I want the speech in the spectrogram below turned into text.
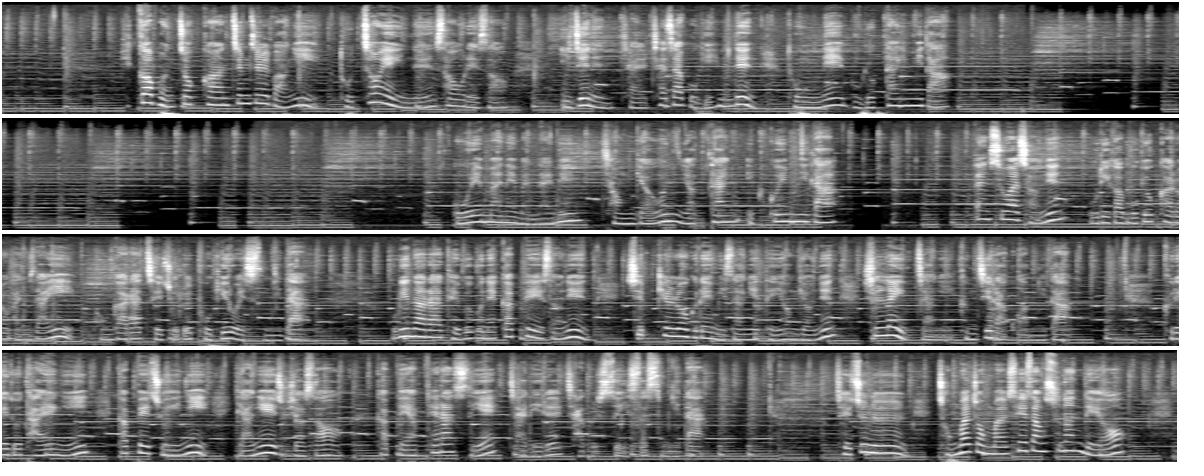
빛과 번쩍한 찜질방이 도처에 있는 서울에서 이제는 잘 찾아보기 힘든 동네 목욕탕입니다. 오랜만에 만나는 정겨운 여탕 입구입니다. 딴수와 저는 우리가 목욕하러 간 사이 번갈아 제주를 보기로 했습니다. 우리나라 대부분의 카페에서는 10kg 이상의 대형견은 실내 입장이 금지라고 합니다. 그래도 다행히 카페 주인이 양해해 주셔서 카페 앞 테라스에 자리를 잡을 수 있었습니다. 제주는 정말 정말 세상 순한데요.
